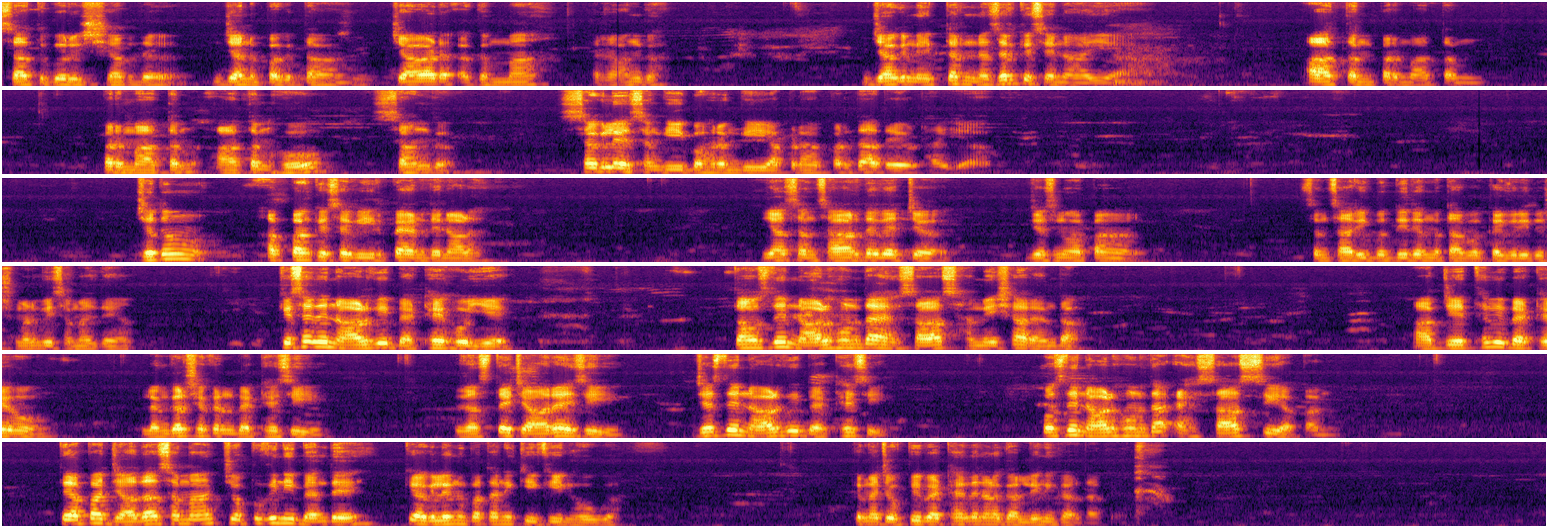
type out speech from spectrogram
ਸਤਿਗੁਰ ਸ਼ਬਦ ਜਨ ਭਗਤਾਂ ਚਾੜ ਅਗੰਮਾ ਰੰਗ। ਜਗ ਨੇਤਰ ਨਜ਼ਰ ਕਿਸੇ ਨਾ ਆਈਆ। ਆਤਮ ਪਰਮਾਤਮ ਪਰਮਾਤਮ ਆਤਮ ਹੋ ਸੰਗ। ਸਗਲੇ ਸੰਗੀ ਬਹਰੰਗੀ ਆਪਣਾ ਪਰਦਾ ਦੇ ਉਠਾਈਆ। ਜਦੋਂ ਆਪਾਂ ਕਿਸੇ ਵੀਰ ਭੈਣ ਦੇ ਨਾਲ ਜਾਂ ਸੰਸਾਰ ਦੇ ਵਿੱਚ ਜਿਸ ਨੂੰ ਆਪਾਂ ਸੰਸਾਰੀ ਬੁੱਧੀ ਦੇ ਮੁਤਾਬਕ ਕਈ ਵਾਰੀ ਦੁਸ਼ਮਣ ਵੀ ਸਮਝਦੇ ਹਾਂ। ਕਿਸੇ ਦੇ ਨਾਲ ਵੀ ਬੈਠੇ ਹੋਈਏ, ਤਾਂ ਉਸ ਦੇ ਨਾਲ ਹੋਣ ਦਾ ਅਹਿਸਾਸ ਹਮੇਸ਼ਾ ਰਹਿੰਦਾ। ਆਪ ਜੇ ਇੱਥੇ ਵੀ ਬੈਠੇ ਹੋ, ਲੰਗਰ ਛਕਣ ਬੈਠੇ ਸੀ, ਰਸਤੇ 'ਚ ਆ ਰਹੇ ਸੀ, ਜਿਸ ਦੇ ਨਾਲ ਵੀ ਬੈਠੇ ਸੀ ਉਸ ਦੇ ਨਾਲ ਹੋਣ ਦਾ ਅਹਿਸਾਸ ਸੀ ਆਪਾਂ ਨੂੰ। ਤੇ ਆਪਾਂ ਜ਼ਿਆਦਾ ਸਮਾਂ ਚੁੱਪ ਵੀ ਨਹੀਂ ਬਹਿੰਦੇ ਕਿ ਅਗਲੇ ਨੂੰ ਪਤਾ ਨਹੀਂ ਕੀ ਫੀਲ ਹੋਊਗਾ। ਕਿ ਮੈਂ ਚੁੱਪ ਹੀ ਬੈਠਾ, ਇਹਦੇ ਨਾਲ ਗੱਲ ਹੀ ਨਹੀਂ ਕਰਦਾ ਪਿਆ।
